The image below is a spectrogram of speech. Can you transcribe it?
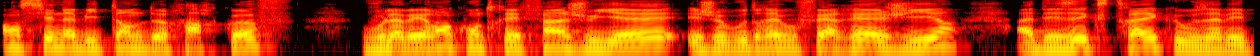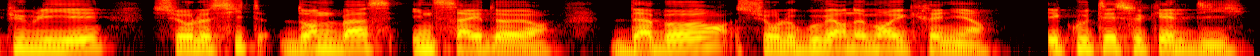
ancienne habitante de Kharkov. Vous l'avez rencontrée fin juillet et je voudrais vous faire réagir à des extraits que vous avez publiés sur le site Donbass Insider. D'abord sur le gouvernement ukrainien. Écoutez ce qu'elle dit.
